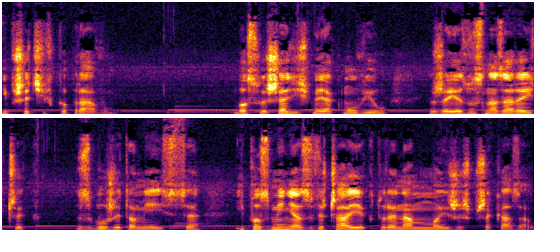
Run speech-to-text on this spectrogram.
i przeciwko prawu. Bo słyszeliśmy, jak mówił, że Jezus Nazarejczyk zburzy to miejsce i pozmienia zwyczaje, które nam Mojżesz przekazał.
